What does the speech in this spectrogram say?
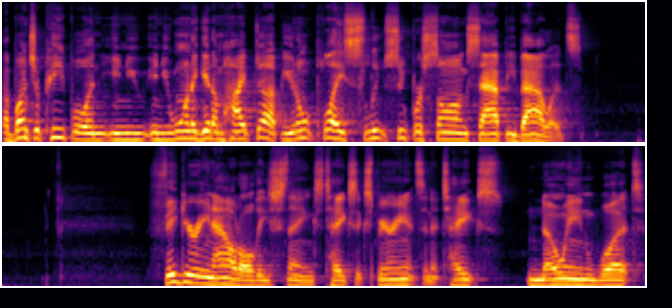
a bunch of people and, and you and you want to get them hyped up, you don't play super song sappy ballads figuring out all these things takes experience and it takes knowing what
